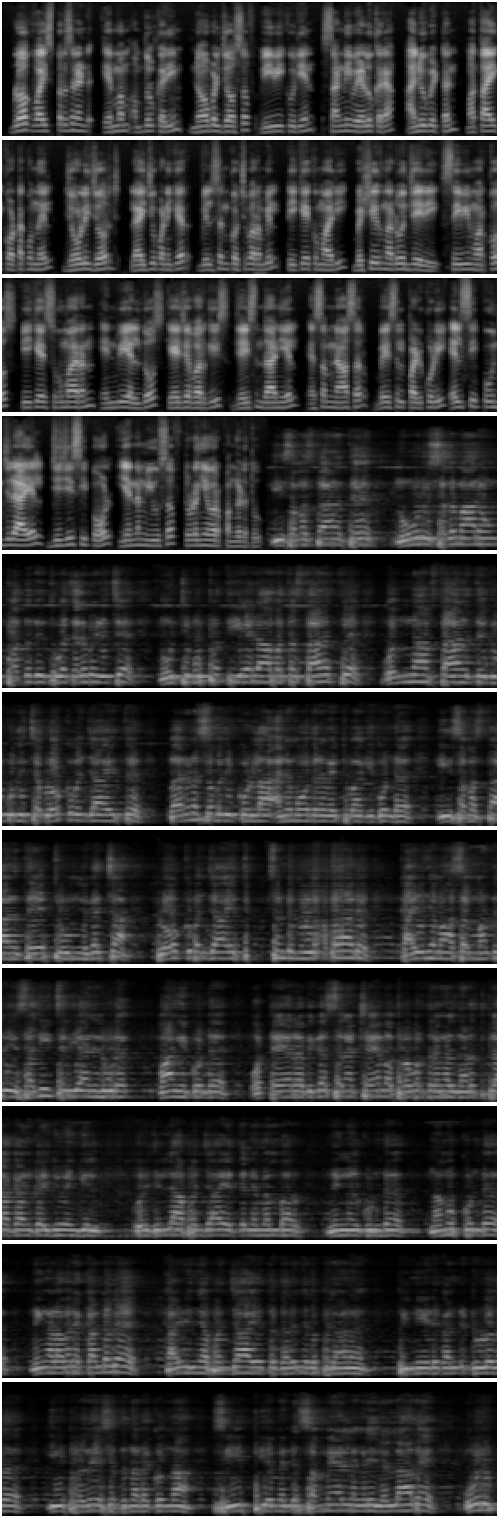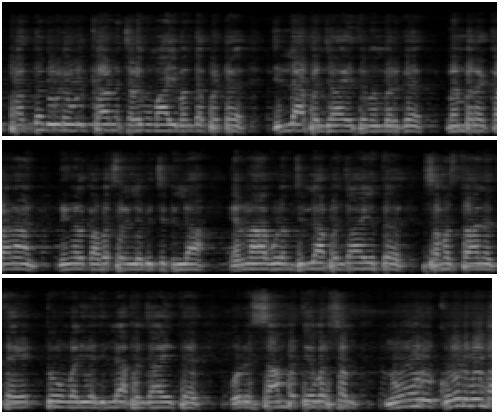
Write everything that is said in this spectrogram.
Block vice president M M Abdul Kareem Noble Joseph V V Kurian Sunny Velukkara Anoopittan Mathai Kottakunnel Jolly George Laiju Panicker Wilson Kochuparambil T K Kumari Basheer Naduvancheri C V Markose P K Sukumaran N V Eldhose K J Varghese Jaison Daniel S M Nasar Basil Pazhukudi L C Poonjilayal Jiji C Paul N M Yusuf തുടങ്ങിയവർ പങ്കെടുത്തു. ഈ സംസ്ഥാനത്ത് നൂറ് ശതമാനവും പദ്ധതി തുക ചെലവഴിച്ച് നൂറ്റി മുപ്പത്തിയേഴാമത്തെ സ്ഥാനത്ത് ഒന്നാം സ്ഥാനത്തേക്ക് കുതിച്ച ബ്ലോക്ക് പഞ്ചായത്ത് ഭരണസമിതിക്കുള്ള അനുമോദനം ഏറ്റുവാക്കിക്കൊണ്ട് ഈ സംസ്ഥാനത്തെ ഏറ്റവും മികച്ച ബ്ലോക്ക് പഞ്ചായത്ത് പ്രസിഡന്റിനുള്ള അവാർഡ് കഴിഞ്ഞ മാസം മന്ത്രി സജി ചെറിയാനിലൂടെ വാങ്ങിക്കൊണ്ട് ഒട്ടേറെ വികസന ക്ഷേമ പ്രവർത്തനങ്ങൾ നടപ്പിലാക്കാൻ കഴിഞ്ഞുവെങ്കിൽ ഒരു ജില്ലാ പഞ്ചായത്തിന്റെ മെമ്പർ നിങ്ങൾക്കുണ്ട് നമുക്കുണ്ട്. നിങ്ങൾ അവരെ കണ്ടത് കഴിഞ്ഞ പഞ്ചായത്ത് തെരഞ്ഞെടുപ്പിലാണ് പിന്നീട് കണ്ടിട്ടുള്ളത് ഈ പ്രദേശത്ത് നടക്കുന്ന സി പി എമ്മിന്റെ സമ്മേളനങ്ങളിലല്ലാതെ ഒരു പദ്ധതിയുടെ ഉദ്ഘാടന ചടങ്ങുമായി ബന്ധപ്പെട്ട് ജില്ലാ പഞ്ചായത്ത് മെമ്പർക്ക് മെമ്പറെ കാണാൻ നിങ്ങൾക്ക് അവസരം ലഭിച്ചിട്ടില്ല. എറണാകുളം ജില്ലാ പഞ്ചായത്ത് സംസ്ഥാനത്തെ ഏറ്റവും വലിയ ജില്ലാ പഞ്ചായത്ത് ഒരു സാമ്പത്തിക വർഷം നൂറ് കോടി രൂപ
